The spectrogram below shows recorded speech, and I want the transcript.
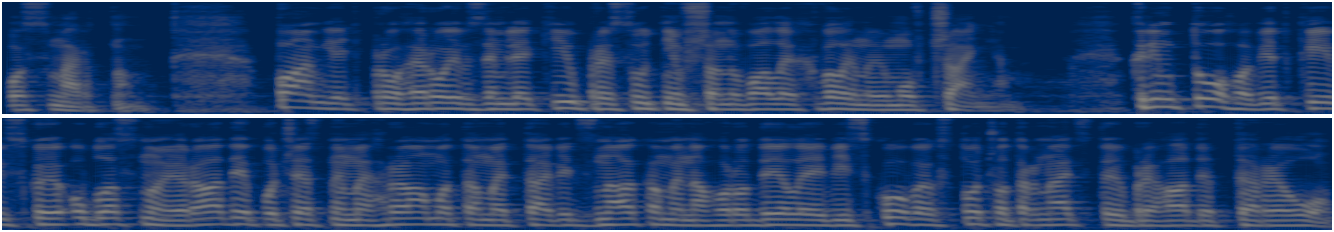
посмертно. Пам'ять про героїв земляків присутні вшанували хвилиною мовчання. Крім того, від Київської обласної ради почесними грамотами та відзнаками нагородили військових 114-ї бригади ТРО.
